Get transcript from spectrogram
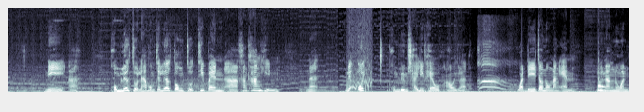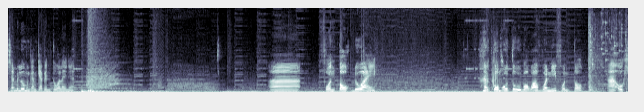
119 นี่ อะ ผมเลือกจุดแล้วครับผมจะเลือกตรงจุดที่เป็น อ่า ข้างๆหิน นะ เนี่ย โอ๊ย ผมลืมใช้รีเพล เอาอีกแล้วหวัดดีเจ้านกนางแอ่น หรือนางนวล ฉันไม่รู้เหมือนกันแกเป็นตัวอะไรเนี่ย อ่า ฝนตกด้วย กรมอุตุบอกว่าวันนี้ฝนตก อ่าโอเค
